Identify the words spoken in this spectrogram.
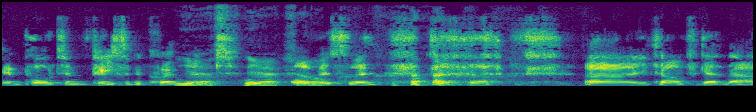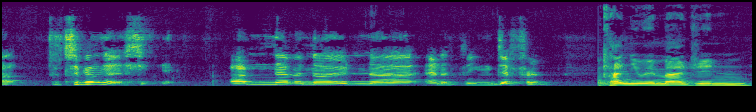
important piece of equipment, Yes, yeah, sure. obviously. uh, you can't forget that. To be honest, I've never known uh, anything different. Can you imagine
